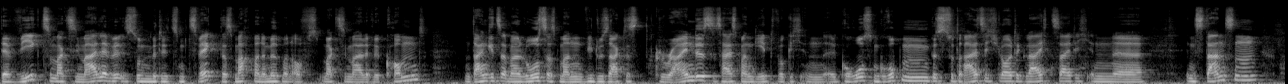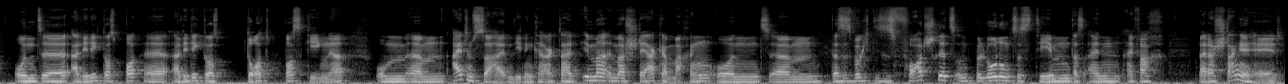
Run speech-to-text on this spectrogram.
der Weg zum Maximallevel ist so ein Mittel zum Zweck. Das macht man, damit man aufs Maximallevel kommt. Und dann geht es aber los, dass man, wie du sagtest, grindet. Das heißt, man geht wirklich in äh, großen Gruppen, bis zu 30 Leute gleichzeitig in äh, Instanzen und äh, erledigt, aus äh, erledigt dort Bossgegner, um ähm, Items zu erhalten, die den Charakter halt immer, immer stärker machen. Und ähm, das ist wirklich dieses Fortschritts- und Belohnungssystem, das einen einfach bei der Stange hält.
